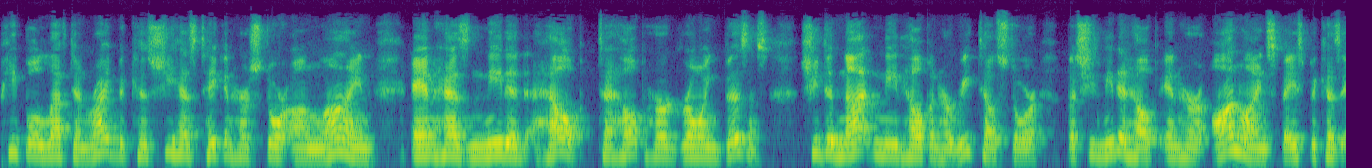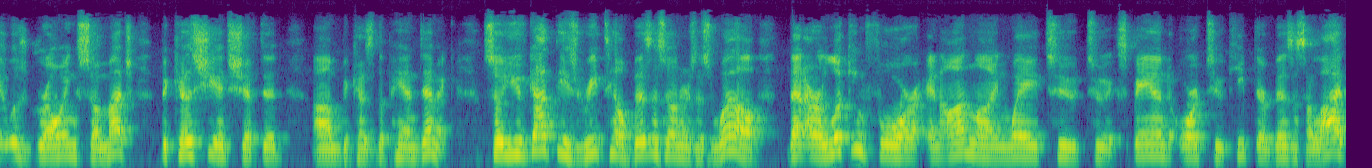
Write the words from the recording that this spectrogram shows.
people left and right because she has taken her store online and has needed help to help her growing business. She did not need help in her retail store, but she needed help in her online space because it was growing so much because she had shifted um, because of the pandemic. So you've got these retail business owners as well that are looking for an online way to to expand or to keep their business alive,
